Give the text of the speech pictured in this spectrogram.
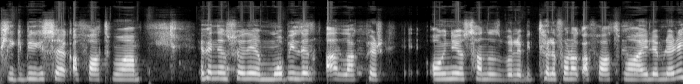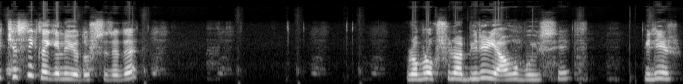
bilgi bilgisayar kafa atma. Efendim söyleyeyim mobilden Allah per oynuyorsanız böyle bir telefona kafa atma eylemleri kesinlikle geliyordur size de. Roblox'çular bilir yahu bu işi. Bilir.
